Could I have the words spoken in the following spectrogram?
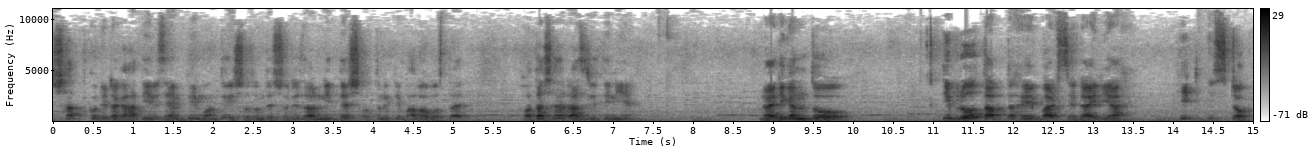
সাত কোটি টাকা হাতিয়ে নিয়েছে এমপি মন্ত্রী স্বজনদের সরে যাওয়ার নির্দেশ অর্থনীতি ভালো অবস্থায় হতাশা রাজনীতি নিয়ে। নয়দিকান্ত তীব্র তাপদাহে বাড়ছে ডায়রিয়া হিট স্ট্রোক।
